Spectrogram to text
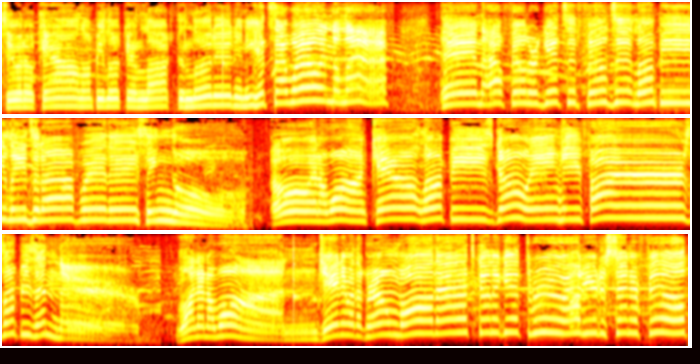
2 0 count, Lumpy looking locked and loaded, and he hits that well in the left. And the outfielder gets it, fields it. Lumpy leads it off with a single. Oh, and a one count. Lumpy's going. He fires. Lumpy's in there. One and a one. Jaden with a ground ball. That's going to get through out here to center field.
